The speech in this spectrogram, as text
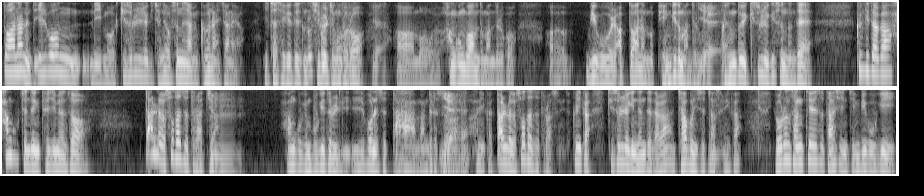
또 하나는 이제 일본이 뭐 기술력이 전혀 없었느냐면 그건 아니잖아요. 2차 세계대전 그렇죠. 치를 정도로 어, 예. 어뭐 항공모함도 만들고 어 미국을 압도하는 뭐 비행기도 만들고 예. 그 정도의 기술력이 있었는데 거기다가 한국 전쟁이 터지면서 달러가 쏟아져 들어왔죠. 음. 한국의 무기들을 일본에서 다 만들어서 예. 하니까 달러가 쏟아져 들어왔습니다. 그러니까 기술력 있는 데다가 자본이 있었지 음. 않습니까? 음. 이런 상태에서 다시 이제 미국이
